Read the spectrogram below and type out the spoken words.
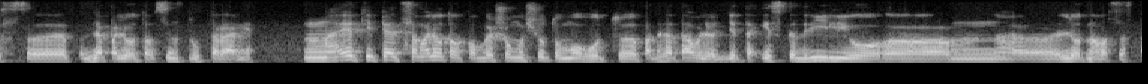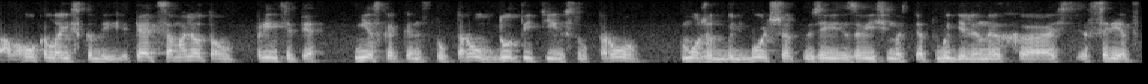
с, для полетов с инструкторами. Эти пять самолетов, по большому счету, могут э, подготавливать где-то эскадрилью э, летного состава, около эскадрильи. Пять самолетов, в принципе, несколько инструкторов, до пяти инструкторов, может быть больше, в зависимости от выделенных э, средств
